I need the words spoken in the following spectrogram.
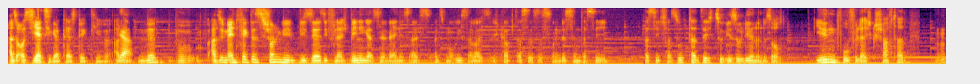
Also aus jetziger Perspektive. Also, Ja. ne, wo, also im Endeffekt ist es schon, wie, wie sehr sie vielleicht weniger Sylvain ist als, als Maurice, aber ich glaube, das ist es so ein bisschen, dass sie, dass sie versucht hat, sich zu isolieren und es auch irgendwo vielleicht geschafft hat. Mhm.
